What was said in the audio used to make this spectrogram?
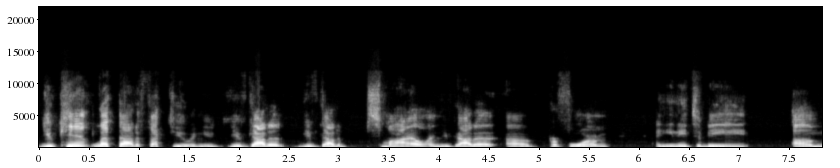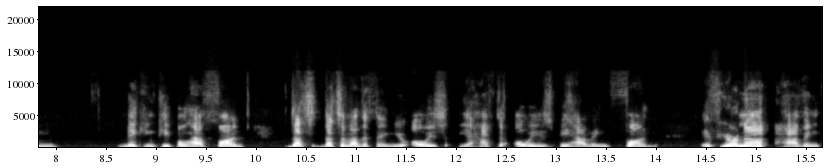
you can't let that affect you and you you've got to you've got to smile and you've got to uh, perform and you need to be um, making people have fun that's that's another thing you always you have to always be having fun if you're not having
